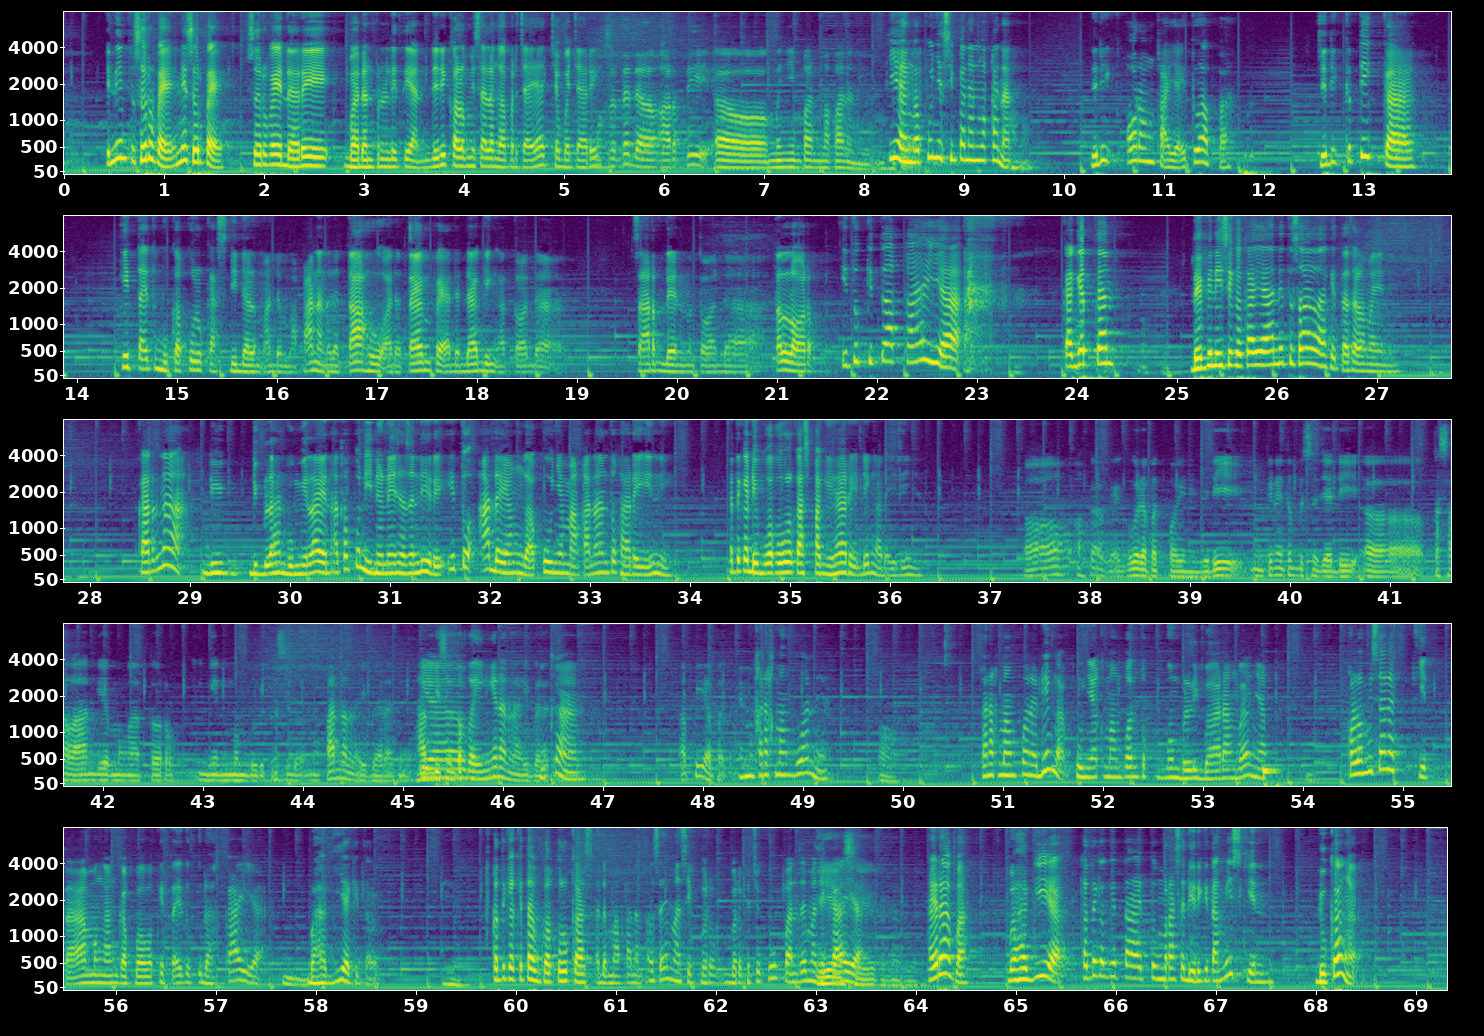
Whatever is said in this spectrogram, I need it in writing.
Ini survei, ini survei, survei dari Badan Penelitian. Jadi kalau misalnya nggak percaya, coba cari. Maksudnya dalam arti eh, menyimpan makanan gitu. Iya, nggak punya simpanan makanan. Jadi orang kaya itu apa? Jadi ketika kita itu buka kulkas di dalam ada makanan, ada tahu, ada tempe, ada daging atau ada sarden atau ada telur, itu kita kaya. Kaget kan? Definisi kekayaan itu salah kita selama ini. Karena di, di belahan bumi lain ataupun di Indonesia sendiri itu ada yang nggak punya makanan untuk hari ini. Ketika dibuka kulkas pagi hari dia nggak ada isinya. Oh, oke oke, gue dapat poinnya. Jadi mungkin itu bisa jadi eh, kesalahan dia mengatur ingin membeli persediaan makanan lah ibaratnya. Habis Ya, untuk keinginan lah ibaratnya. Bukan, Tapi apa tuh? emang karena kemampuannya. Oh, Karena kemampuannya dia nggak punya kemampuan untuk membeli barang banyak. Kalau misalnya kita menganggap bahwa kita itu udah kaya, hmm. bahagia kita loh. Iya. Ketika kita buka kulkas ada makanan, oh saya masih ber- berkecukupan, saya masih iya kaya. sih, benar-benar. Akhirnya apa? Bahagia. Ketika kita itu merasa diri kita miskin, duka nggak?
